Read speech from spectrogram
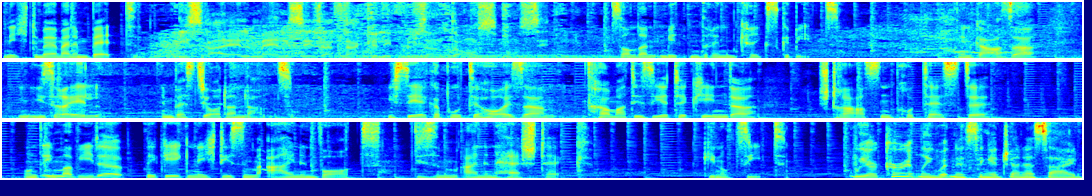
nicht mehr in meinem Bett, sondern mittendrin im Kriegsgebiet. In Gaza, in Israel, im Westjordanland. Ich sehe kaputte Häuser, traumatisierte Kinder, Straßenproteste und immer wieder begegne ich diesem einen Wort, diesem einen Hashtag. Genozid. We are currently witnessing a genocide.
